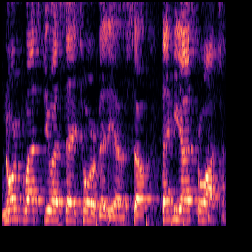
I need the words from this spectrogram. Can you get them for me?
Northwest USA tour videos. So thank you guys for watching.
